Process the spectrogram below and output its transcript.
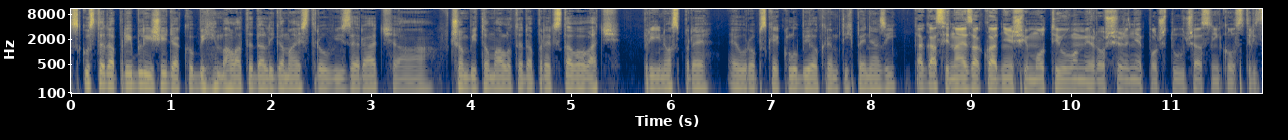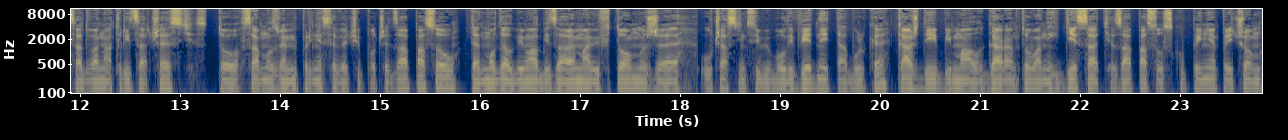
Skús teda priblížiť, ako by mala teda Liga majstrov vyzerať a v čom by to malo teda predstavovať prínos pre európske kluby okrem tých peňazí? Tak asi najzákladnejším motivom je rozšírenie počtu účastníkov z 32 na 36. To samozrejme priniesie väčší počet zápasov. Ten model by mal byť zaujímavý v tom, že účastníci by boli v jednej tabuľke. Každý by mal garantovaných 10 zápasov v skupine, pričom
